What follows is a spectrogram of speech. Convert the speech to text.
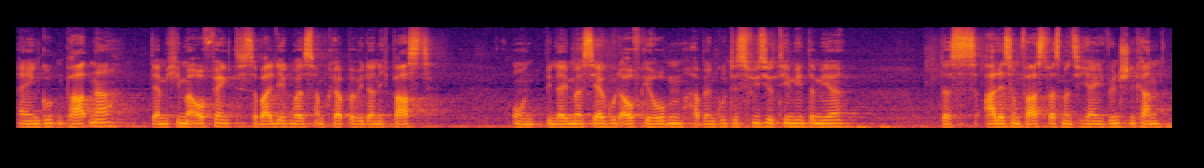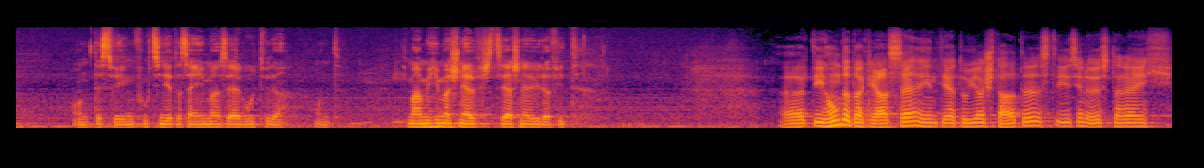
einen guten Partner, der mich immer auffängt, sobald irgendwas am Körper wieder nicht passt. Und bin da immer sehr gut aufgehoben, habe ein gutes Physioteam hinter mir, das alles umfasst, was man sich eigentlich wünschen kann. Und deswegen funktioniert das eigentlich immer sehr gut wieder. Und ich mache mich immer schnell, sehr schnell wieder fit. Äh, die 100er-Klasse, in der du ja startest, ist in Österreich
